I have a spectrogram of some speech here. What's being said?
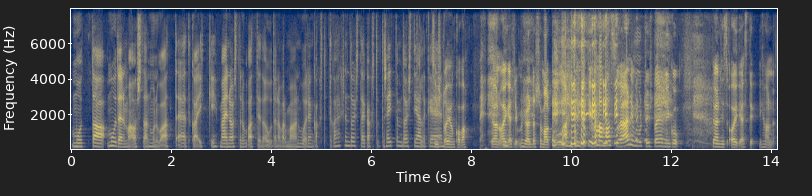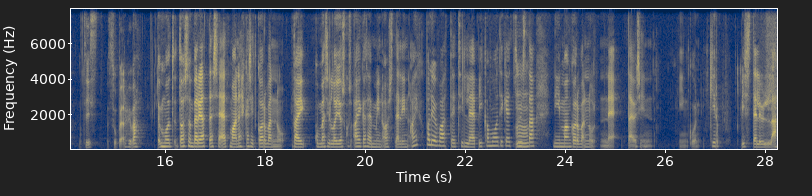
Mutta muuten mä ostan mun vaatteet kaikki. Mä en ostanut vaatteita uutena varmaan vuoden 2018 ja 2017 jälkeen. Siis toi on kova. Se on oikeasti, mä syön tässä samalla pullaa, niin teki vähän hassu ääni, mutta siis toi on, niinku, toi on siis oikeasti ihan siis superhyvä. Mutta tuossa on periaatteessa se, että mä oon ehkä sit korvannut, tai kun mä silloin joskus aikaisemmin ostelin aika paljon vaatteita silleen pikamuotiketjuista, mm. niin mä oon korvannut ne täysin niin kuin, kirppistelyllä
